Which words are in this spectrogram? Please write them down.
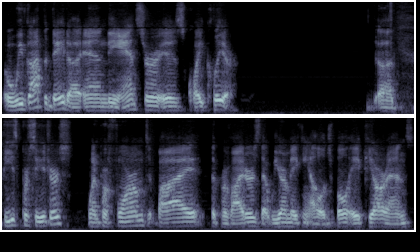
we've got the data and the answer is quite clear. Uh, these procedures when performed by the providers that we are making eligible, APRNs,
